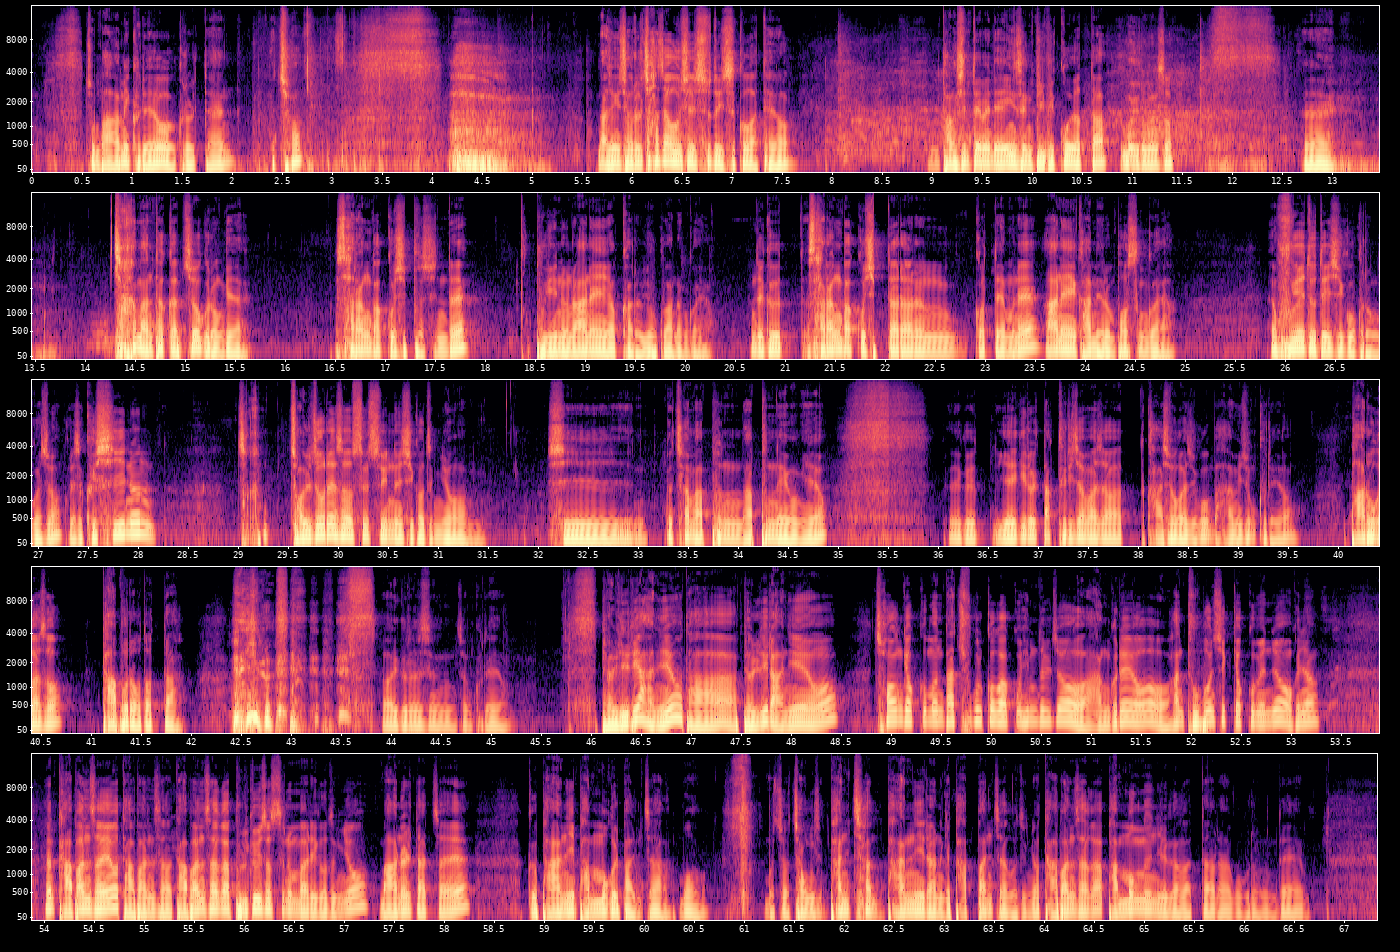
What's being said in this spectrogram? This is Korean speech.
좀 마음이 그래요. 그럴 땐 그렇죠? 나중에 저를 찾아오실 수도 있을 것 같아요. 당신 때문에 내 인생 비비 꼬였다. 뭐 이러면서 예. 참 안타깝죠 그런 게. 사랑받고 싶으신데 부인은 아내의 역할을 요구하는 거예요. 근데 그 사랑받고 싶다라는 것 때문에 아내의 가면은 벗은 거야. 후회도 되시고 그런 거죠. 그래서 그 시는 참 절절해서 쓸 수 있는 시거든요. 시참 아픈 아픈 내용이에요. 그, 그 얘기를 딱 드리자마자 가셔가지고 마음이 좀 그래요. 바로 가서 답을 얻었다. 어이 그러시면 좀 그래요. 별일이 아니에요, 다. 별일 아니에요. 처음 겪으면 다 죽을 것 같고 힘들죠. 안 그래요. 한 두 번씩 겪으면요. 그냥 그냥 다반사예요, 다반사. 다반사가 불교에서 쓰는 말이거든요. 마늘 따자에 그 반이 밥 먹을 반자. 뭐 뭐죠? 정신 반찬 반이라는 게 밥 반자거든요. 다반사가 밥 먹는 일과 같다라고 그러는데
